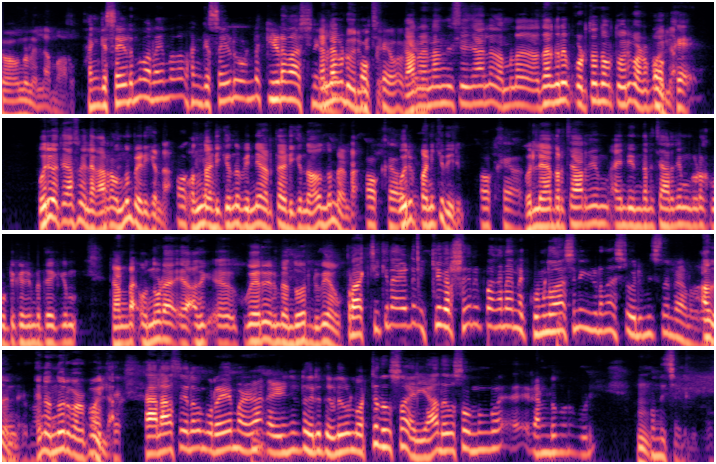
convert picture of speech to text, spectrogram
രോഗങ്ങളെല്ലാം മാറും. ഫംഗിസൈഡ് എന്ന് പറയുമ്പോൾ ഹംഗസൈഡ് കൊണ്ട് കീടനാശിനി എല്ലാം കൂടെ ഒരുമിച്ച്. കാരണം എന്താണെന്ന് വെച്ച് കഴിഞ്ഞാൽ നമ്മൾ അതങ്ങനെ കൊടുത്തോർത്ത് ഒരു കുഴപ്പമില്ല ഒരു വ്യത്യാസമില്ല കാരണം ഒന്നും പേടിക്കണ്ട. ഒന്നടിക്കുന്നു പിന്നെ അടുത്ത് അടിക്കുന്നു അതൊന്നും വേണ്ട. ഒരു പണിക്ക് തീരും. ഒരു ലേബർ ചാർജും അതിന്റെ ഇന്ധന ചാർജും കൂടെ കൂട്ടി കഴിയുമ്പോഴത്തേക്കും രണ്ട ഒന്നുകൂടെ അത് കയറി വരുമ്പോൾ എന്തോരം രൂപയാവും. പ്രാക്ടിക്കലായിട്ട് മിക്ക കർഷകരും ഇപ്പൊ അങ്ങനെ തന്നെ. കുമിളനാശിനി കീടനാശിനി ഒരുമിച്ച് തന്നെയാണ്. അത് തന്നെ. അതിനൊന്നും കുഴപ്പമില്ല. കാലാവസ്ഥ ചിലപ്പോൾ കുറേ മഴ കഴിഞ്ഞിട്ട് ഒരു തെളിവുള്ള ഒറ്റ ദിവസമായിരിക്കും. ആ ദിവസം ഒന്നും കൂടെ രണ്ടും കൂടെ കൂടി. ഒന്നിച്ചെടുക്കും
